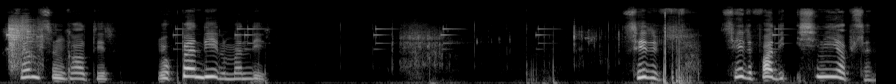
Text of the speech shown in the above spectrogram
Sen misin katil? Yok ben değilim ben değil. Serif. Serif hadi işini yap sen.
